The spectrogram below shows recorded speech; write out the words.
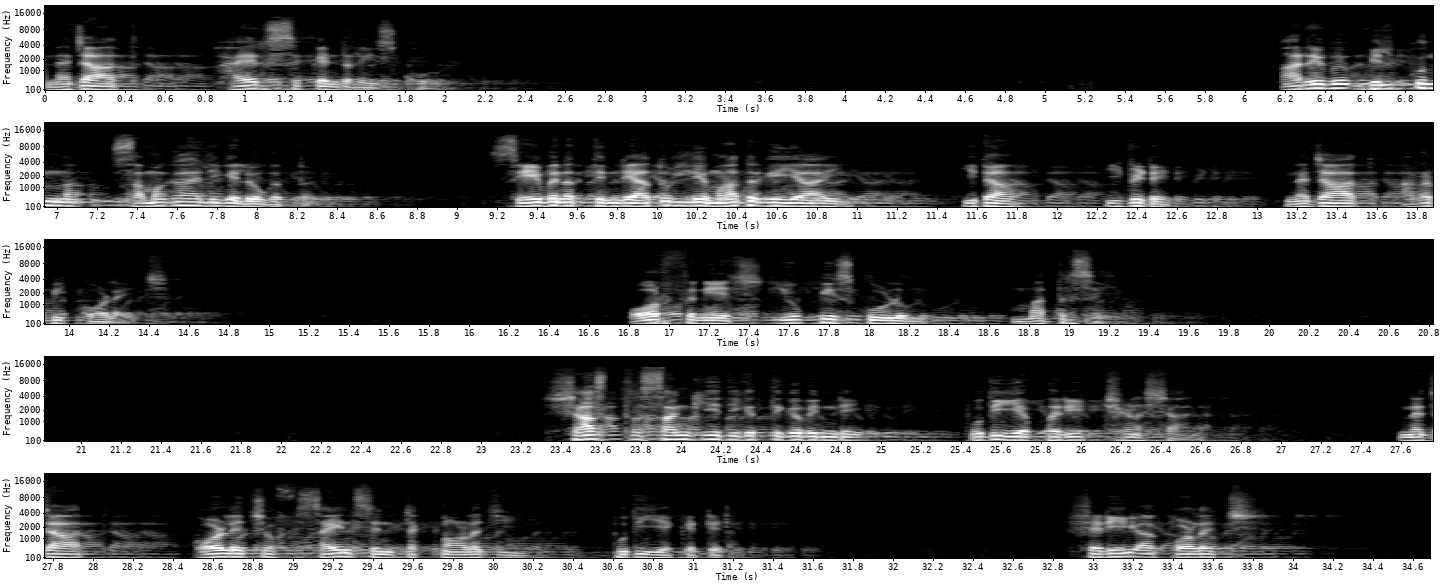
നജാത്ത് ഹയർ സെക്കൻഡറി സ്കൂൾ. അറിവ് വിൽക്കുന്ന സമകാലിക ലോകത്ത് സേവനത്തിന്റെ അതുല്യ മാതൃകയായി ഇതാ ഇവിടെ Najath Arabic college. Orphanage U P സ്കൂളും മദ്രസയും. ശാസ്ത്ര സാങ്കേതിക തികവിന്റെ പുതിയ പരീക്ഷണശാല. Najad college of science and technology പുതിയ കെട്ടിടം. ഷരീഅ കോളേജ്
